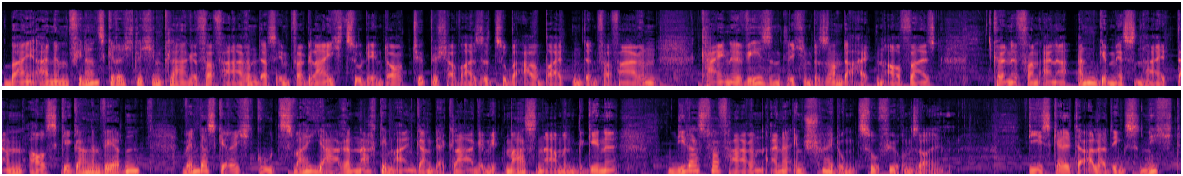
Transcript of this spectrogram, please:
Bei einem finanzgerichtlichen Klageverfahren, das im Vergleich zu den dort typischerweise zu bearbeitenden Verfahren keine wesentlichen Besonderheiten aufweist, könne von einer Angemessenheit dann ausgegangen werden, wenn das Gericht gut zwei Jahre nach dem Eingang der Klage mit Maßnahmen beginne, die das Verfahren einer Entscheidung zuführen sollen. Dies gelte allerdings nicht,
